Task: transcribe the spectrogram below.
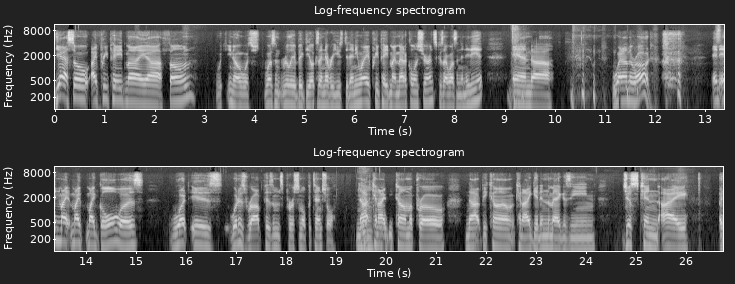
Yeah. So I prepaid my uh, phone, which you know, which wasn't really a big deal because I never used it anyway. Prepaid my medical insurance because I wasn't an idiot, and uh, went on the road. and and my my my goal was, what is what is Rob Pizem's personal potential? Not Yeah. can I become a pro, not become can I get in the magazine, just can I uh,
